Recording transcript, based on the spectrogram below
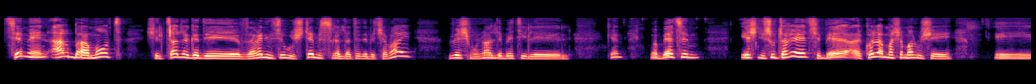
צמן ארבע אמות של צד הגדר, והרי נמצאו 12 על דעתי דבית שמאי ושמונה על דבית הלל, כן? כלומר בעצם יש ניסו לתרץ שכל מה שאמרנו ש, אה,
